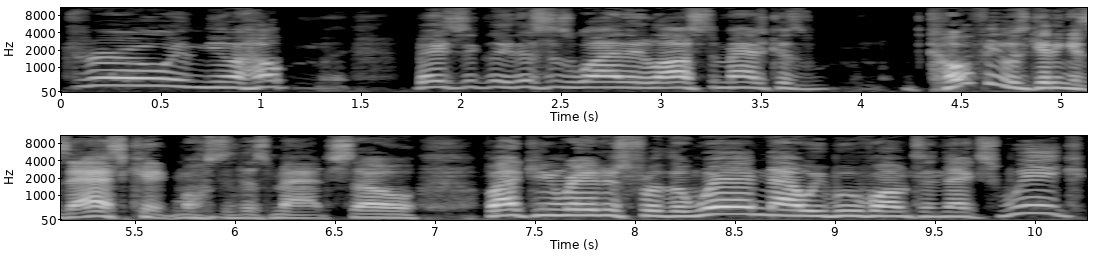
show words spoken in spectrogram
Drew, and you know, help. Basically, this is why they lost the match because Kofi was getting his ass kicked most of this match. So Viking Raiders for the win. Now we move on to next week.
